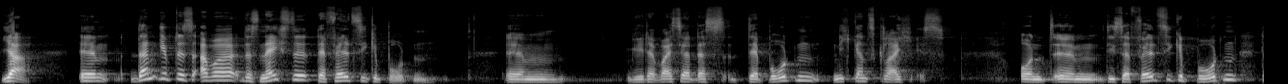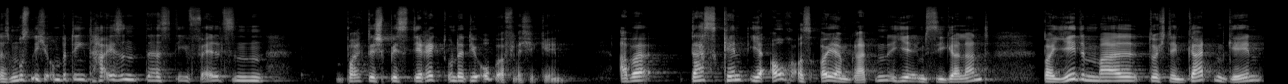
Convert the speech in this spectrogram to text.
Ja, ähm, dann gibt es aber das nächste, der felsige Boden. Ähm, jeder weiß ja, dass der Boden nicht ganz gleich ist. Und ähm, dieser felsige Boden, das muss nicht unbedingt heißen, dass die Felsen praktisch bis direkt unter die Oberfläche gehen. Aber das kennt ihr auch aus eurem Garten hier im Siegerland. Bei jedem Mal durch den Garten gehen,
